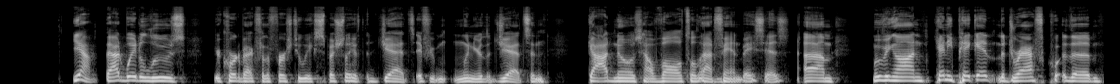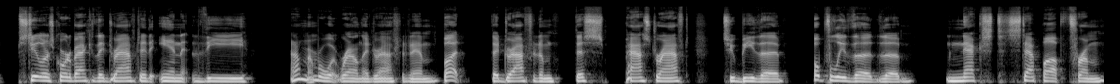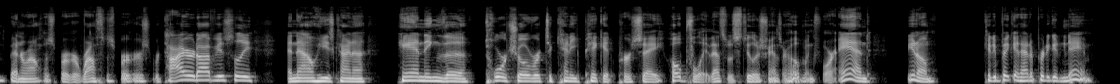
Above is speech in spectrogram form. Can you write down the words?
Yeah, bad way to lose your quarterback for the first two weeks, especially if the Jets, if you when you're the Jets, and God knows how volatile that fan base is. Um, Moving on, Kenny Pickett, the draft, the Steelers quarterback they drafted in the, I don't remember what round they drafted him, but they drafted him this past draft to be the, hopefully the, the next step up from Ben Roethlisberger. Roethlisberger's retired, obviously, and now he's kind of handing the torch over to Kenny Pickett per se. Hopefully, that's what Steelers fans are hoping for. And you know, Kenny Pickett had a pretty good game.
